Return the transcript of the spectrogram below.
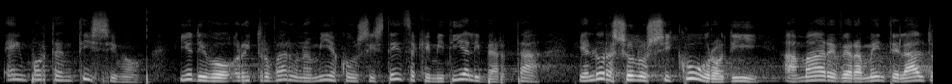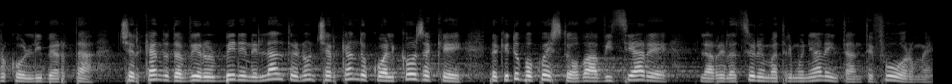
è importantissimo. Io devo ritrovare una mia consistenza che mi dia libertà e allora sono sicuro di amare veramente l'altro con libertà, cercando davvero il bene nell'altro e non cercando qualcosa che, perché dopo questo va a viziare la relazione matrimoniale in tante forme,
